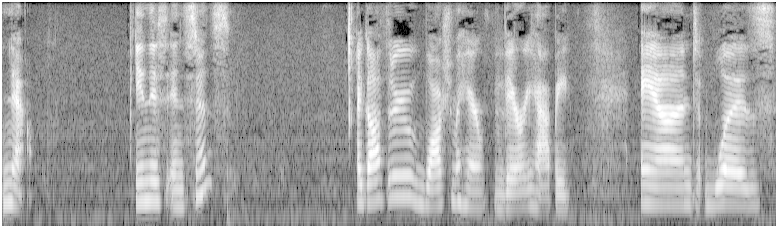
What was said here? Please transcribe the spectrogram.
Now, in this instance, I got through, washed my hair, very happy and was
